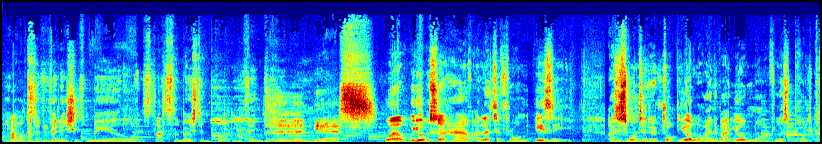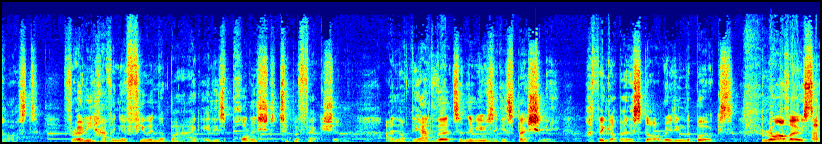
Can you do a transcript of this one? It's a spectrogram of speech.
he wants to finish his meal. It's, that's the most important thing to him. Yes. Well, we also have a letter from Izzy. I just wanted to drop you a line about your marvellous podcast. For only having a few in the bag, it is polished to perfection. I love the adverts and the music especially. I think I better start reading the books. Bravo, sir.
